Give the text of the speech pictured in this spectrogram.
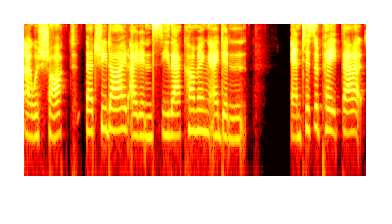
I was shocked that she died. I didn't see that coming. I didn't anticipate that.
